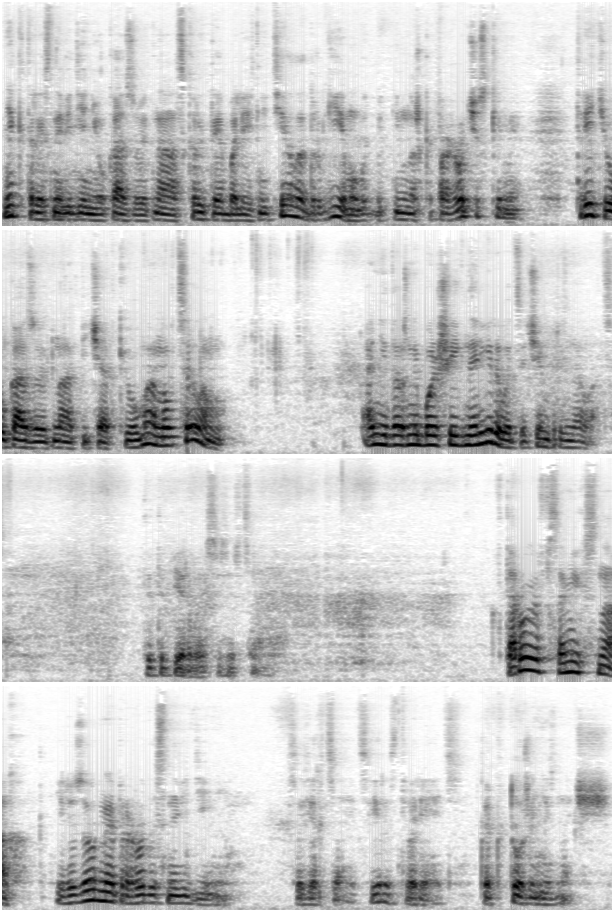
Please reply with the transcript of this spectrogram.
Некоторые сновидения указывают на скрытые болезни тела, другие могут быть немножко пророческими, третьи указывают на отпечатки ума, но в целом они должны больше игнорироваться, чем признаваться. Это первое созерцание. Второе в самих снах. Иллюзорная природа сновидений созерцается и растворяется, как тоже незначащее.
